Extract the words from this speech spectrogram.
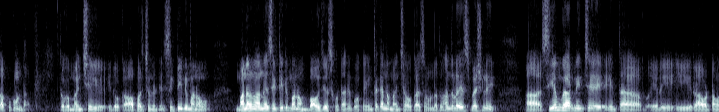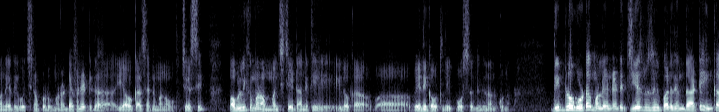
తప్పకుండా ఒక మంచి ఇది ఒక ఆపర్చునిటీ సిటీని మనం మనం అనే సిటీని మనం బాగు చేసుకోవడానికి ఒక ఇంతకన్నా మంచి అవకాశం ఉండదు. అందులో ఎస్పెషలీ సీఎం గారి నుంచే ఇంత ఇది ఈ రావటం అనేది వచ్చినప్పుడు మనం డెఫినెట్గా ఈ అవకాశాన్ని మనం చేసి పబ్లిక్ మనం మంచి చేయడానికి ఇది ఒక వేదిక అవుతుంది ఈ పోస్ట్ అని నేను అనుకున్నాను దీంట్లో కూడా మళ్ళీ ఏంటంటే జిఎస్బీ పరిధిని దాటి ఇంకా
